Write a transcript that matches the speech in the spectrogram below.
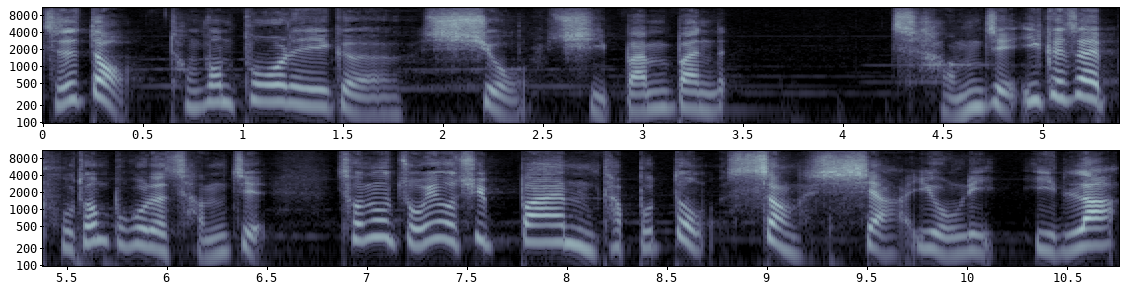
直到童风拨了一个锈迹斑斑的长剑，一个再普通不过的长剑，从中左右去扳，它不动，上下用力一拉，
